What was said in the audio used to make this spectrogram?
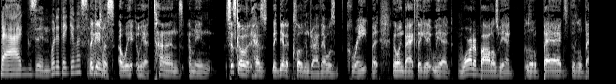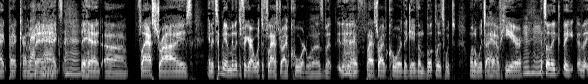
bags and what did they give us? A They gave of- us. Oh, we we had tons. I mean, Cisco has. They did a clothing drive that was great. But going back, they get. We had water bottles. We had little bags, the little backpack kind of Backpacks, bags. uh-huh. They had uh, flash drives, and it took me a minute to figure out what the flash drive cord was. But they Uh-huh. had flash drive cord. They gave them booklets, which one of which I have here, Mm-hmm. and so they they they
